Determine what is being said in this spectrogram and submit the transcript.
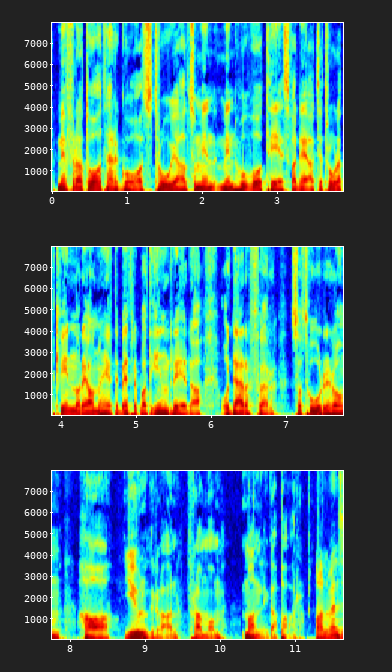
Men för att återgå så tror jag alltså min, min huvudtes var det att jag tror att kvinnor i allmänhet är bättre på att inreda och därför så torde de ha julgran framom manliga par. Används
